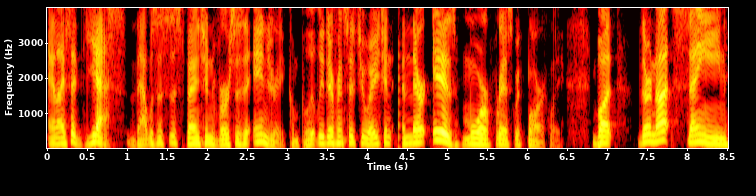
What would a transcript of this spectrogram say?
And I said, yes, that was a suspension versus an injury. Completely different situation. And there is more risk with Barkley. But they're not saying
